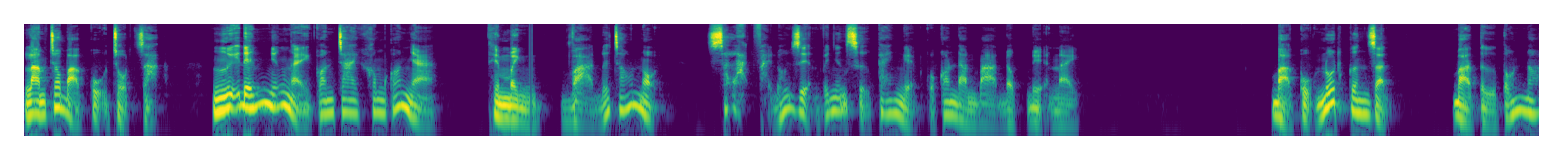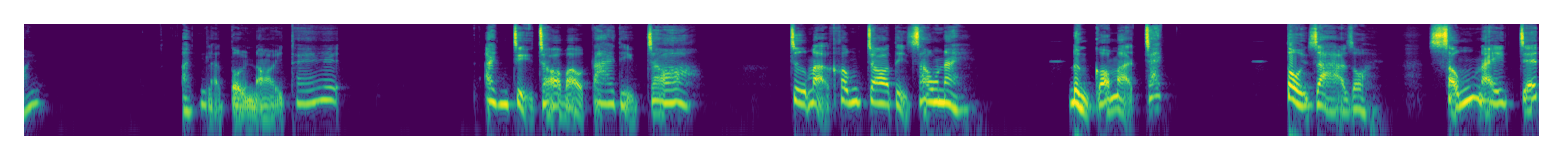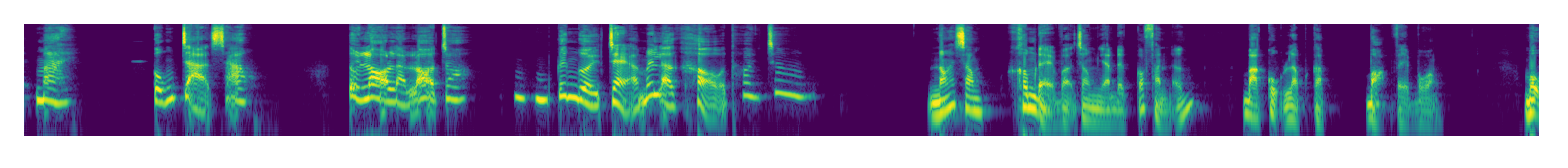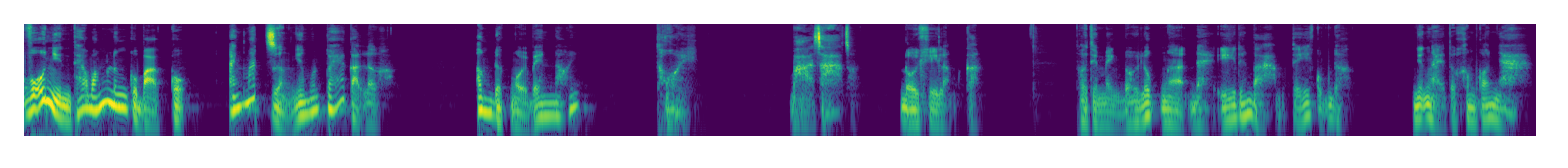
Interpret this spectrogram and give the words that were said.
làm cho bà cụ trột dạ. Nghĩ đến những ngày con trai không có nhà, thì mình và đứa cháu nội sẽ lại phải đối diện với những sự cay nghiệt của con đàn bà độc địa này. Bà cụ nuốt cơn giận. Bà tử tốn nói, ấy là tôi nói thế. Anh chỉ cho vào tai thì cho, chứ mà không cho thì sau này đừng có mà trách tôi già rồi, sống nay chết mai, cũng chả sao. Tôi lo là lo cho cái người trẻ mới là khổ thôi chứ. Nói xong, không để vợ chồng nhà đực có phản ứng, bà cụ lập cập bỏ về buồng. Mộ vũ nhìn theo bóng lưng của bà cụ, ánh mắt dường như muốn tóe cả lửa. Ông được ngồi bên nói, thôi, bà già rồi, đôi khi lầm cầm thôi thì mình đôi lúc ờ, để ý đến bà một tí cũng được. Những ngày tôi không có nhà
